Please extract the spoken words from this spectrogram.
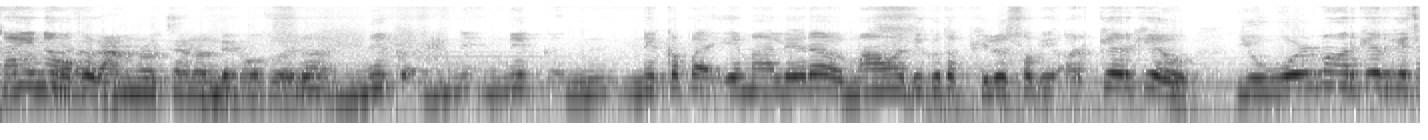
काहीँ नभएको राम्रो च्यानल देखाउँछु होइन? नेक नेक नेकपा एमाले र माओवादीको त फिलोसफी अर्कै अर्कै हो। यो वर्ल्डमा अर्कै अर्कै छ।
